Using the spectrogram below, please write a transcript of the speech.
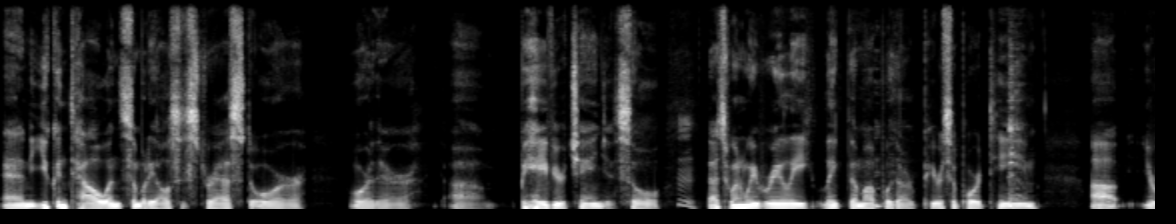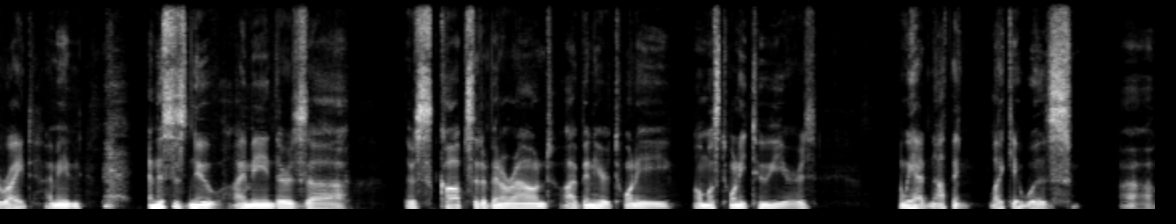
and you can tell when somebody else is stressed or or their um, behavior changes. So that's when we really link them up with our peer support team. Uh, you're right. I mean, and this is new. I mean, there's uh, there's cops that have been around. I've been here 20, almost 22 years, and we had nothing. Like it was uh,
